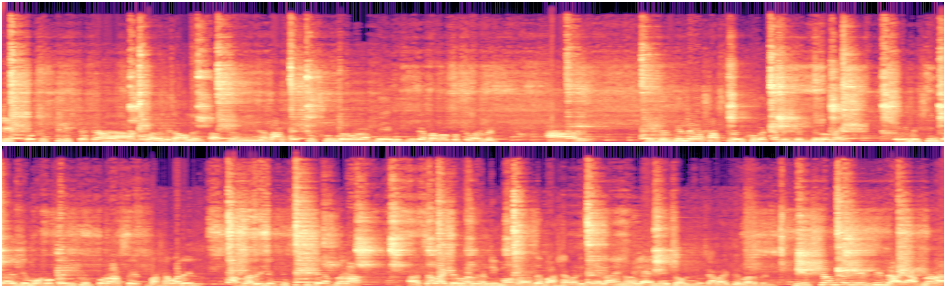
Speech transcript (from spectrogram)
বিশ পঁচিশ তিরিশটা হ্যাঁ ছাগল তাহলে তার জন্য নিয়ে পারফেক্ট খুব সুন্দরভাবে আপনি এই মেশিনটা ব্যবহার করতে পারবেন। আর বিদ্যুৎ দিলেও সাশ্রয়ী খুব একটা বিদ্যুৎ দিলও নাই। এই মেশিনটায় যে মোটরটা ইনক্লুড করা আছে বাসাবাড়ির আপনার ইলেকট্রিসিটিতে আপনারা চালাইতে পারবেন। মোটর আছে বাসা বাড়ি যে লাইন ওই লাইনেই চলবে। চালাইতে পারবেন। নিঃসন্দেহে নির্দ্বিধায় আপনারা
